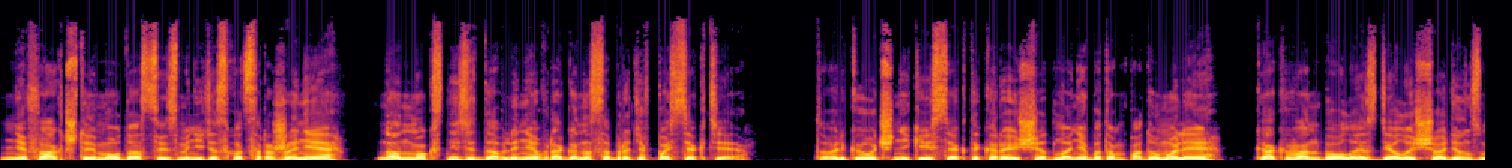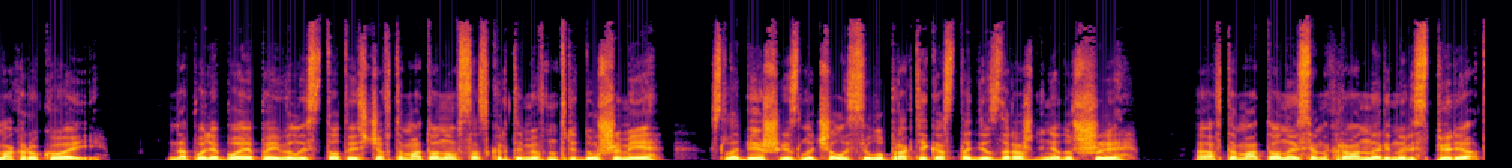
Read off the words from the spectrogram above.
Не факт, что ему удастся изменить исход сражения, но он мог снизить давление врага на собратьев по секте. Только ученики секты Карающая Длань об этом подумали, как Ван Буэлэ сделал еще один взмах рукой. На поле боя появилось 100 тысяч автоматонов со скрытыми внутри душами, слабейший излучал силу практика стадии зарождения души, а автоматоны синхронно ринулись вперед.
